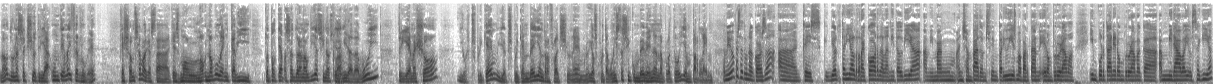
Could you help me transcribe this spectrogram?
no? d'una secció triar un tema i fer-lo bé. Que això em sembla que, està, que és molt... No, no volem encabir tot el que ha passat durant el dia, sinó que, mira, d'avui triem això i ho expliquem, i ho expliquem bé i en reflexionem, no? I els protagonistes, si convé, venen a plató i en parlem. A mi m'ha passat una cosa, eh, que és que jo tenia el record de la nit al dia, a mi m'han enxampat doncs, fent periodisme, per tant, era un programa important, era un programa que em mirava i el seguia,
